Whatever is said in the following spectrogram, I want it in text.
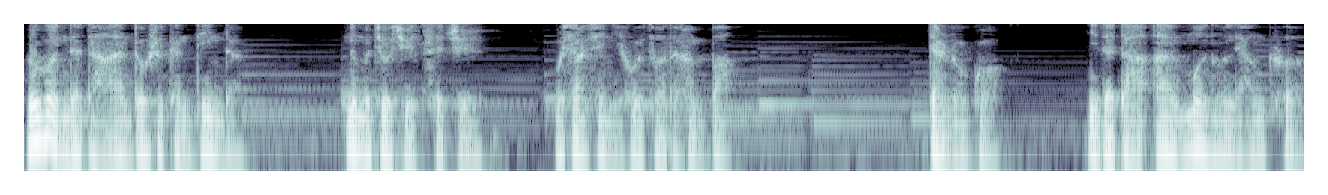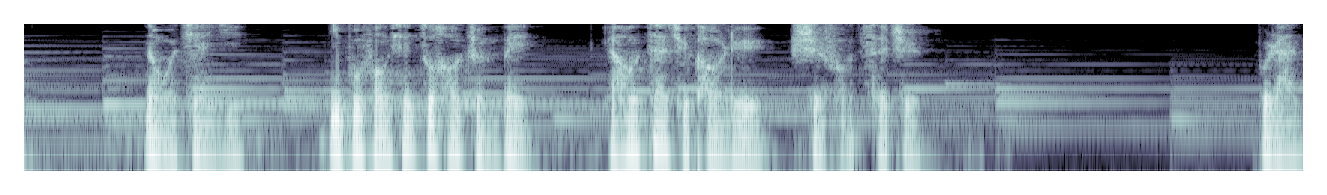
如果你的答案都是肯定的，那么就去辞职。我相信你会做得很棒。但如果你的答案模棱两可，那我建议你不妨先做好准备，然后再去考虑是否辞职。不然，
